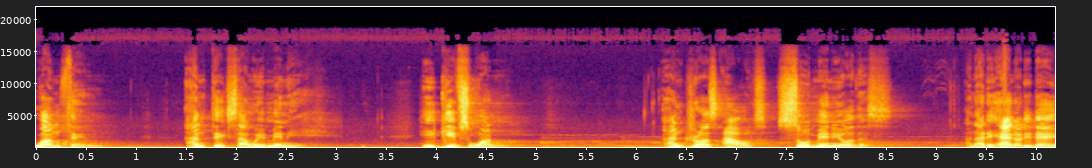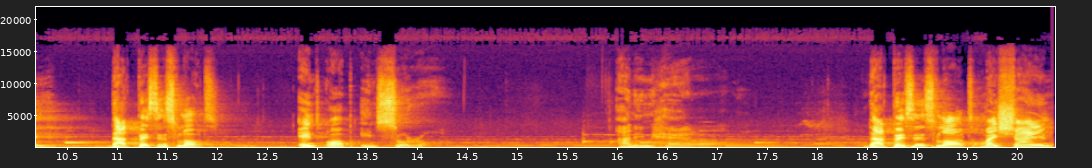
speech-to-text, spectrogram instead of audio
one thing and takes away many. He gives one and draws out so many others. And at the end of the day, that person's lot end up in sorrow and in hell. That person's lot might shine,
